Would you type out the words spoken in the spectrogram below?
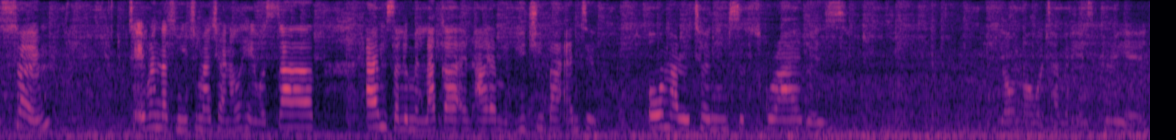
So, to everyone that's new to my channel, hey, what's up? I'm Salome Laka and I am a YouTuber. And to all my returning subscribers, y'all know what time it is, period.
